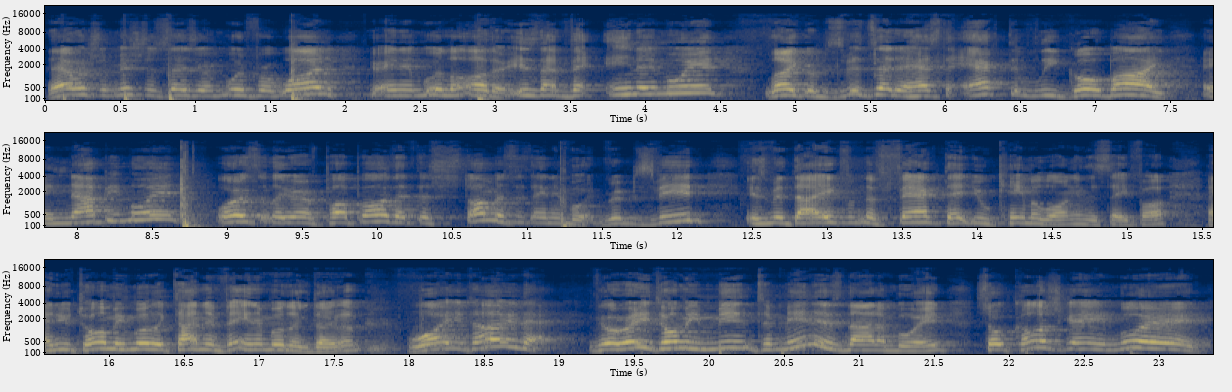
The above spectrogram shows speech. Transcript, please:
That which the Mishnah says you're muid for one, you're ain't muid the other. Is that the ain't muid? Like Reb Zvid said, it has to actively go by and not be muid, or is it like Reb Papa that the stomach is ain't muid? Reb Zvid is medayik from the fact that you came along in the sefer and you told me mulik tanim ve'ein mulik doilim. Why are you telling me that? If you already told me min to min is not a muid, so koshkein muid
